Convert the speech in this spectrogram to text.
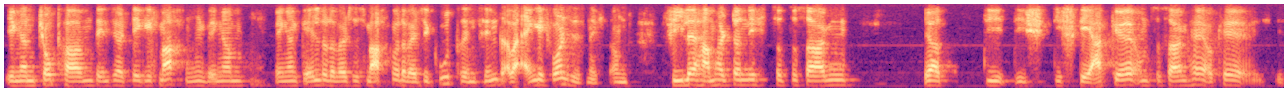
irgendeinen Job haben, den sie halt täglich machen, wegen am, wegen am Geld oder weil sie es machen oder weil sie gut drin sind, aber eigentlich wollen sie es nicht. Und viele haben halt dann nicht sozusagen, ja, die, die, die Stärke, um zu sagen, hey, okay, es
